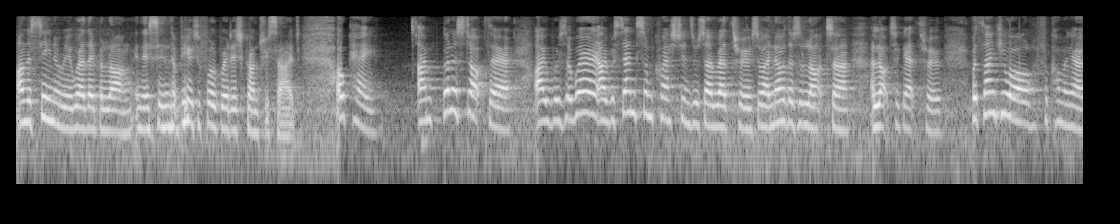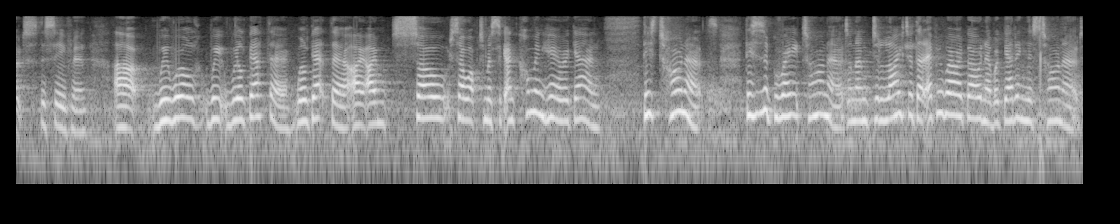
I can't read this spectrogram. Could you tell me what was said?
on the scenery where they belong, in, this, in the beautiful British countryside. Okay, I'm going to stop there. I was aware, I was sent some questions which I read through, so I know there's a lot, uh, a lot to get through. But thank you all for coming out this evening. Uh, we will, we, we'll get there. We'll get there. I, I'm so, so optimistic. And coming here again, these turnouts, this is a great turnout, and I'm delighted that everywhere I go now we're getting this turnout,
